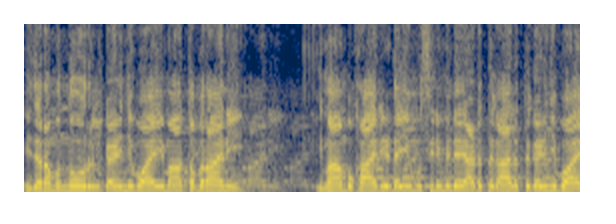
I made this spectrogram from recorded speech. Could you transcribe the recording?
ഇജറ മുന്നൂറിൽ കഴിഞ്ഞു പോയ ഇമാം തൊബറാനി ഇമാം ബുഖാരിയുടെയും മുസ്ലിമിന്റെ അടുത്ത കാലത്ത് കഴിഞ്ഞു പോയ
